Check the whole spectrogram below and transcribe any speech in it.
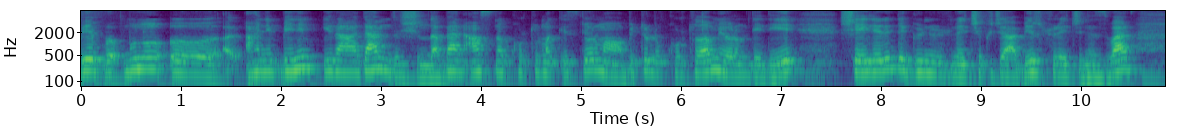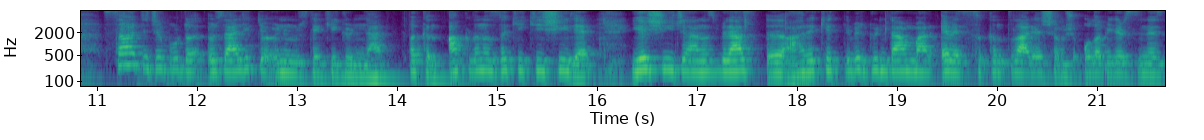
ve bu- bunu e, hani benim iradem dışında ben aslında kurtulmak istiyorum ama bir türlü kurtulamıyorum dediği şeylerin de gün yüzüne çıkacağı bir süreciniz var. Sadece burada özellikle önümüzdeki günler bakın aklınızdaki kişiyle yaşayacağınız biraz e, hareketli bir gündem var. Evet sıkıntılar yaşamış olabilirsiniz.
